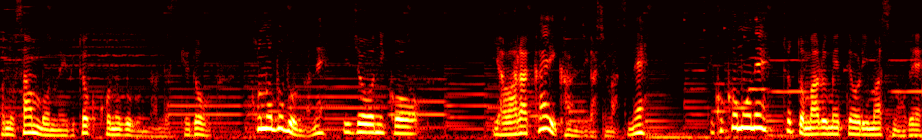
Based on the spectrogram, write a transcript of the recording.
この3本の指とここの部分なんですけど、この部分がね、非常にこう、柔らかい感じがしますね。でここもね、ちょっと丸めておりますので、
